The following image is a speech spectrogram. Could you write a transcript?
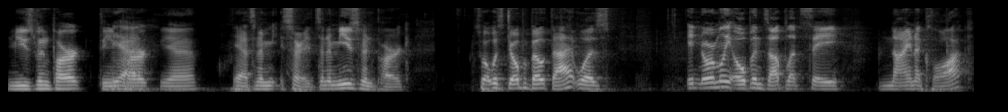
amusement park, theme Yeah. park. Yeah, Yeah, it's an sorry, it's an amusement park. So what was dope about that was it normally opens up, let's say nine o'clock,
